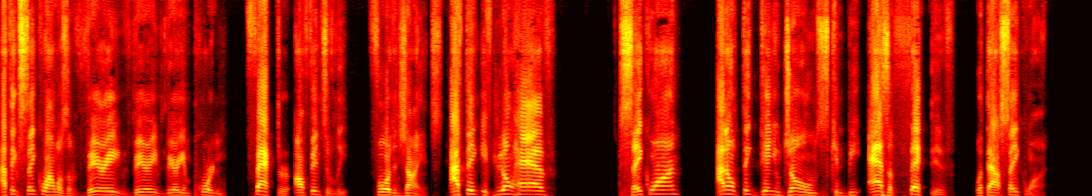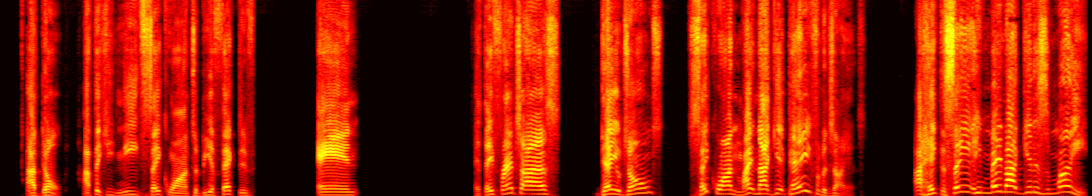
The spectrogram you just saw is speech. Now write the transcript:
I think Saquon was a very, very, very important factor offensively for the Giants. I think if you don't have Saquon, I don't think Daniel Jones can be as effective without Saquon. I don't. I think he needs Saquon to be effective. And if they franchise Daniel Jones, Saquon might not get paid from the Giants. I hate to say it, he may not get his money.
